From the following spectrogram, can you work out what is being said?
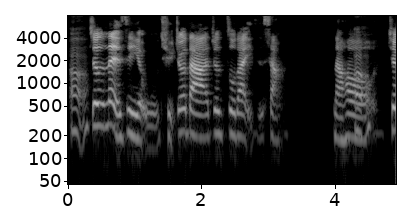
嗯，就是那也是一个舞曲，就是大家就坐在椅子上。然后就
